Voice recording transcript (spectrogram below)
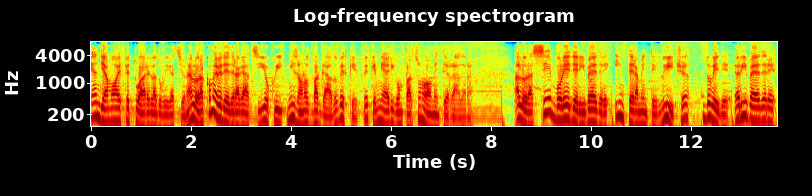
e andiamo a effettuare la duplicazione. Allora come vedete ragazzi io qui mi sono sbaggato. Perché? Perché mi è ricomparso nuovamente il radar. Allora se volete ripetere interamente il glitch dovete ripetere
